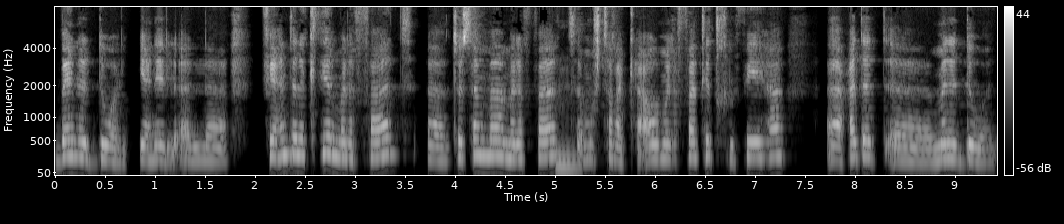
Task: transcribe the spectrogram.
بين الدول يعني ال ال في عندنا كثير ملفات آه تسمى ملفات م. مشتركة أو ملفات يدخل فيها آه عدد آه من الدول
